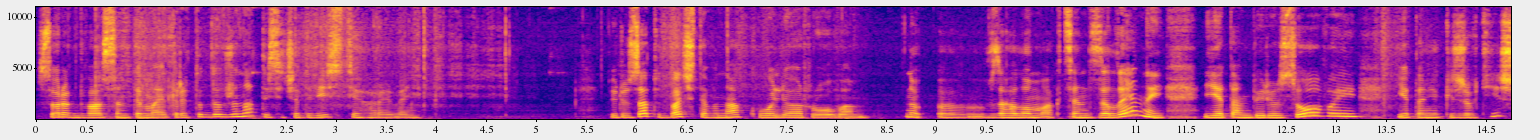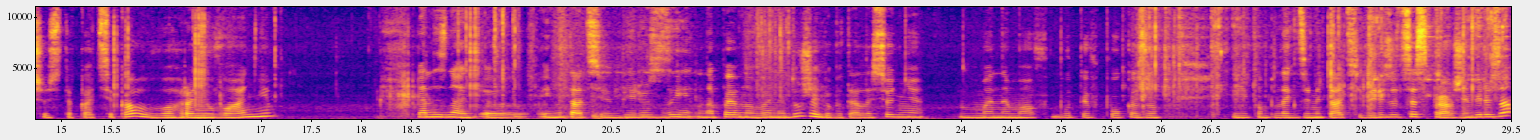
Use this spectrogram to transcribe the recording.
42 см. Тут довжина 1200 гривень. Бірюза, тут, бачите, вона кольорова. Ну, е, взагалом акцент зелений, є там бірюзовий, є там якийсь жовтіший, ось така цікава в гранюванні. Я не знаю, е, імітацію бірюзи, напевно, ви не дуже любите, але сьогодні в мене мав бути в показу і комплект з імітацією. Бірюзи це справжня бірюза,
